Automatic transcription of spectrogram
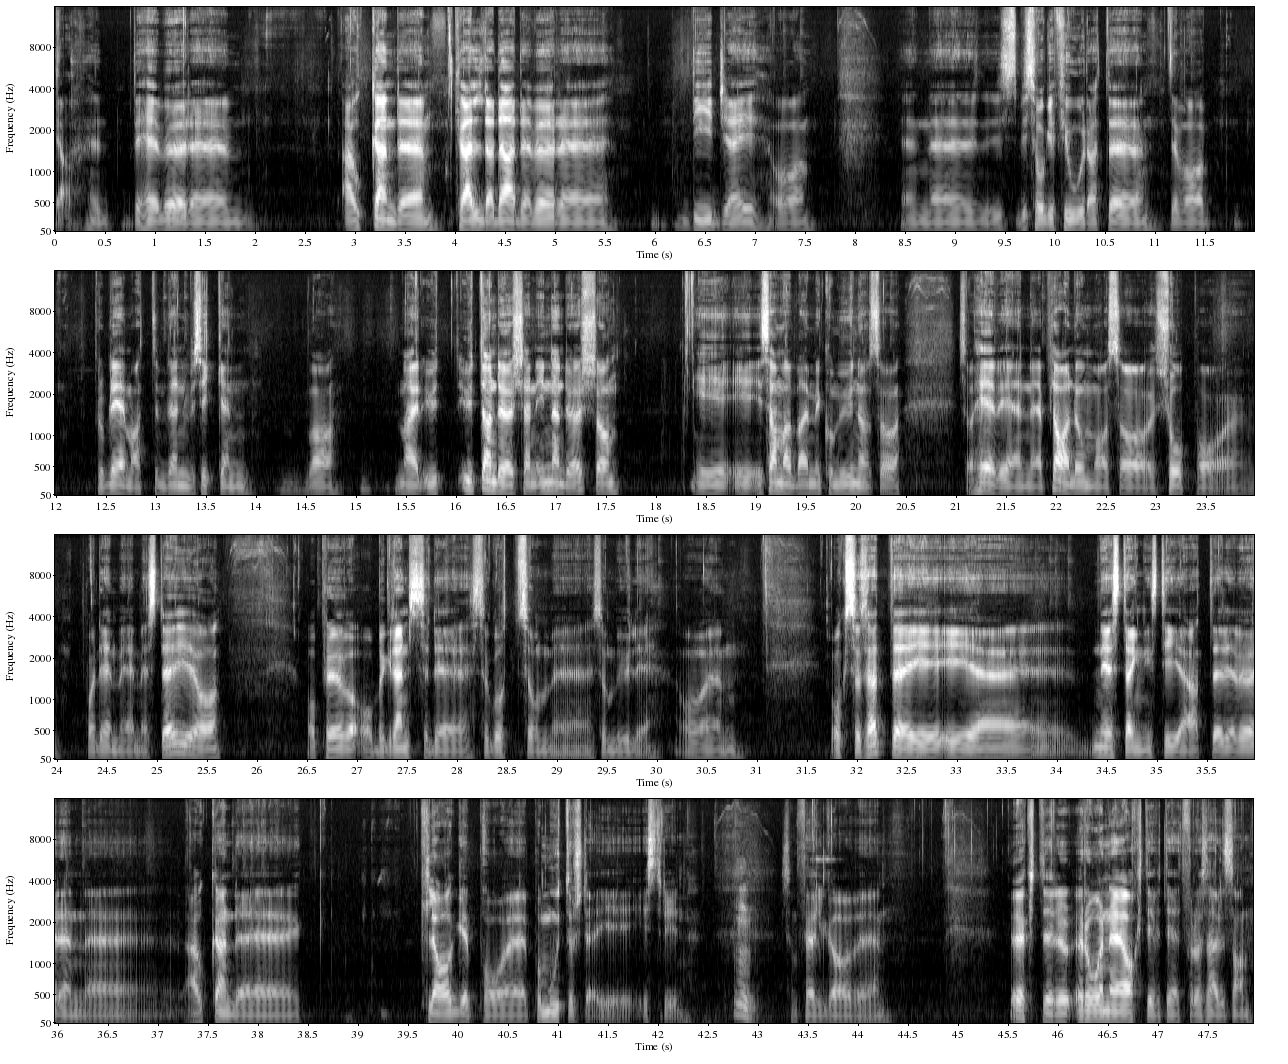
ja, det har vært økende kvelder der det har vært DJ. Og en, vi så i fjor at det, det var problemer at den musikken var mer ut, utendørs enn innendørs. Så i, i, i samarbeid med kommuner så så har vi en eh, plan om å se på, på det med, med støy. og og prøve å begrense det så godt som, eh, som mulig. Og um, også sett i, i uh, nedstengningstida at det har vært en uh, økende klage på, på motorstøy i, i Stryn. Mm. Som følge av økt råneaktivitet, for å si det sånn.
